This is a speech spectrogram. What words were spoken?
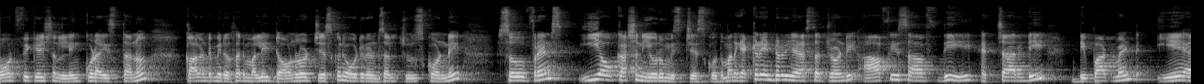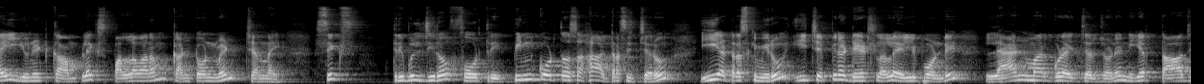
నోటిఫికేషన్ లింక్ కూడా ఇస్తాను. కావాలంటే మీరు ఒకసారి మళ్ళీ డౌన్లోడ్ చేసుకొని ఒకటి రెండు సార్లు చూసుకోండి. సో ఫ్రెండ్స్ ఈ అవకాశాన్ని ఎవరు మిస్ చేసుకోవద్దు. మనకి ఎక్కడ ఇంటర్వ్యూ చేస్తారు చూడండి. Office of the HRD department AI unit complex Pallavaram cantonment Chennai six triple zero four three pin కోడ్తో సహా అడ్రస్ ఇచ్చారు. ఈ అడ్రస్కి మీరు ఈ చెప్పిన డేట్స్లలో వెళ్ళిపోండి. ల్యాండ్ మార్క్ కూడా ఇచ్చారు చూడండి. నియర్ తాజ్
